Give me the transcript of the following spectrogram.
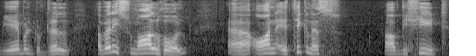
be able to drill a very small hole uh, on a thickness of the sheet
